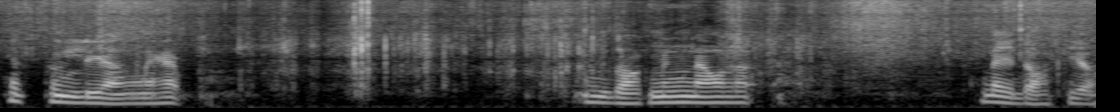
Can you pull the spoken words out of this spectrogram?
เห็ดพึ่งเหลืองนะครับ ดอกหนึงเน่าแล้ว ได้ดอกเดียว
